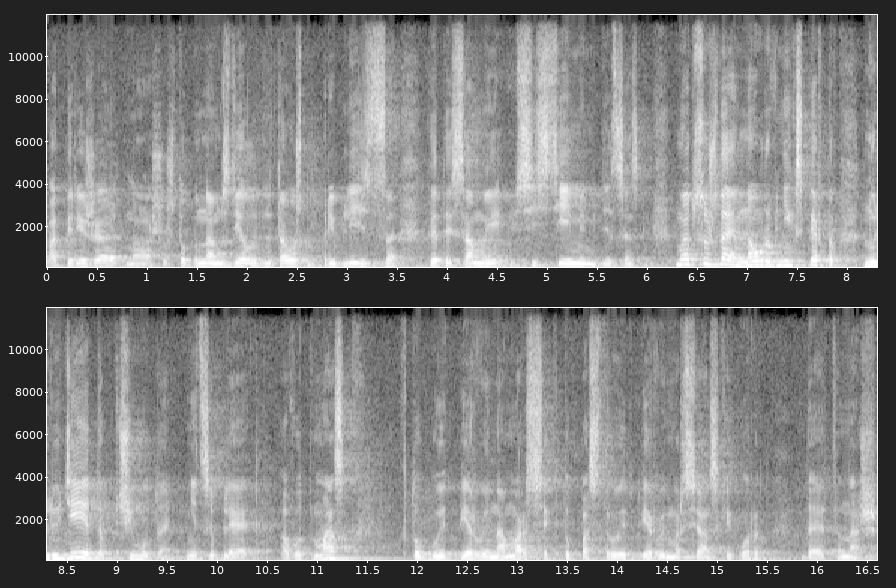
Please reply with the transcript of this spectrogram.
опережает нашу, чтобы нам сделать для того, чтобы приблизиться к этой самой системе медицинской. Мы обсуждаем на уровне экспертов, но людей это почему-то не цепляет. А вот Маск, кто будет первый на Марсе, кто построит первый марсианский город, да, это наш.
